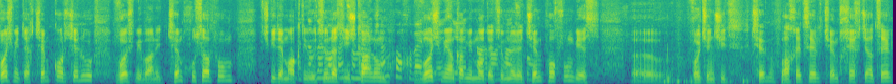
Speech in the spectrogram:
ոչ մի տեղ չեմ կորչելու, ոչ մի բանից չեմ խուսափում, չգիտեմ ակտիվությունս ինչքանում ոչ մի անգամ իմ ընթացքում։ չեմ փոխվում, ես ոչնչից չեմ վախեցել, չեմ խեղճացել,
